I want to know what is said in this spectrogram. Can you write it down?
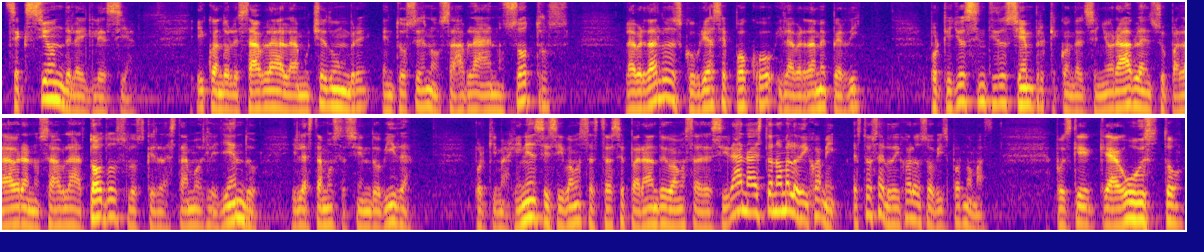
sección de la iglesia. Y cuando les habla a la muchedumbre, entonces nos habla a nosotros. La verdad lo descubrí hace poco y la verdad me perdí. Porque yo he sentido siempre que cuando el Señor habla en su palabra, nos habla a todos los que la estamos leyendo y la estamos haciendo vida. Porque imagínense si vamos a estar separando y vamos a decir, ah, no, esto no me lo dijo a mí, esto se lo dijo a los obispos nomás. Pues que, a gusto.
